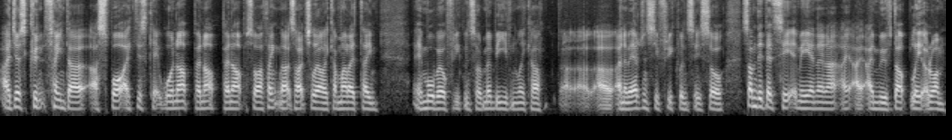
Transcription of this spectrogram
I just couldn't find a, a spot. I just kept going up and up and up. So I think that's actually like a maritime uh, mobile frequency or maybe even like a, a, a, an emergency frequency. So somebody did say to me and then I, I, I moved up later on.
